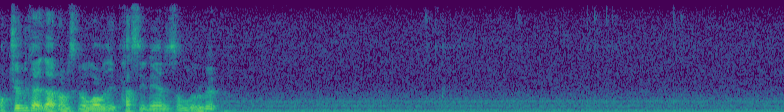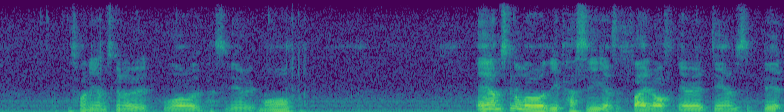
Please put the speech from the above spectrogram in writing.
I'll duplicate that, but I'm just going to lower the opacity down just a little bit. This one here, I'm just going to lower the opacity down a bit more. And I'm just going to lower the opacity of the faded off area down just a bit.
